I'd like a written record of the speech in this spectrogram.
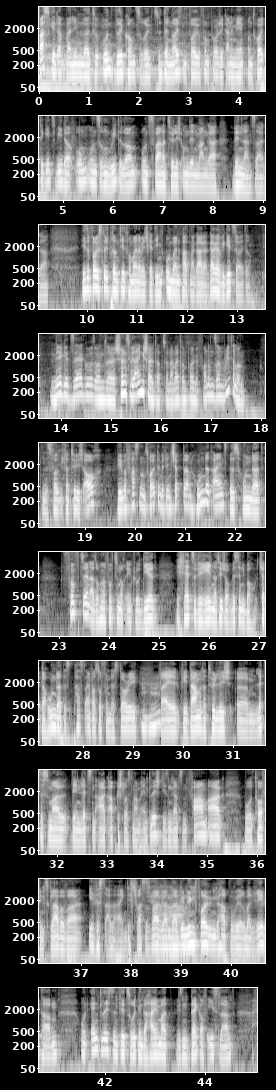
Was geht ab, meine lieben Leute, und willkommen zurück zu der neuesten Folge von Project Anime. Und heute geht es wieder um unseren Read-Along und zwar natürlich um den Manga Vinland Saga. Diese Folge ist natürlich präsentiert von meiner Wenigkeit und meinem Partner Gaga. Gaga, wie geht's dir heute? Mir geht's sehr gut und äh, schön, dass ihr wieder eingeschaltet habt zu einer weiteren Folge von unserem Read-Along. Und das freut mich natürlich auch. Wir befassen uns heute mit den Chaptern 101 bis 115, also 115 noch inkludiert ich schätze, wir reden natürlich auch ein bisschen über Chapter 100. Das passt einfach so von der Story, mhm. weil wir damit natürlich ähm, letztes Mal den letzten Arc abgeschlossen haben, endlich. Diesen ganzen Farm-Arc, wo Thorfinn Sklave war. Ihr wisst alle eigentlich, was es war. Wir haben da genügend Folgen gehabt, wo wir darüber geredet haben. Und endlich sind wir zurück in der Heimat. Wir sind back auf Island.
